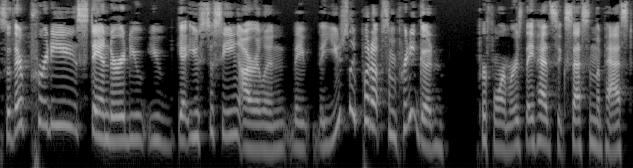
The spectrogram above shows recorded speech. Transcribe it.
So they're pretty standard. You you get used to seeing Ireland. They they usually put up some pretty good performers. They've had success in the past.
